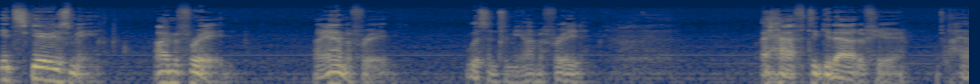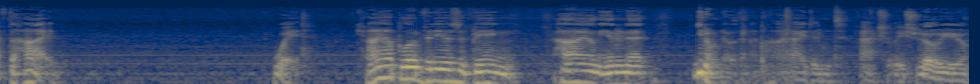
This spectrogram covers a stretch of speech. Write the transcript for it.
It scares me. I'm afraid. I am afraid. Listen to me, I'm afraid. I have to get out of here. I have to hide. Wait, can I upload videos of being high on the internet? You don't know that I'm high. I didn't actually show you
